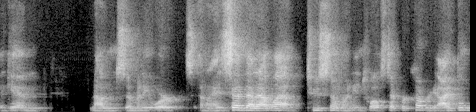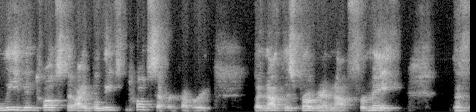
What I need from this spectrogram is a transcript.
Again, not in so many words. And I said that out loud to someone in 12 step recovery. I believe in 12 step, I believe in 12 step recovery, but not this program, not for me. The,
